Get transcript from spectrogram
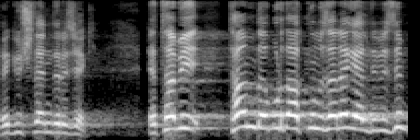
ve güçlendirecek. E tabi tam da burada aklımıza ne geldi bizim?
